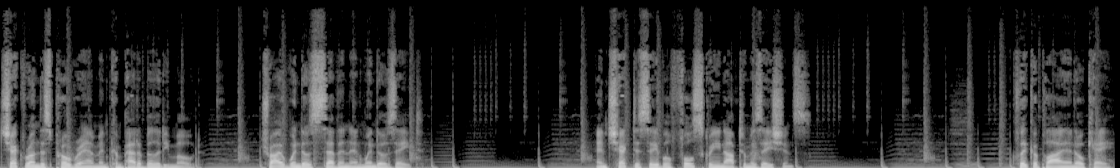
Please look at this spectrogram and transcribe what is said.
Check Run this program in compatibility mode. Try Windows 7 and Windows 8. And check Disable Full Screen Optimizations. Click Apply and OK.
